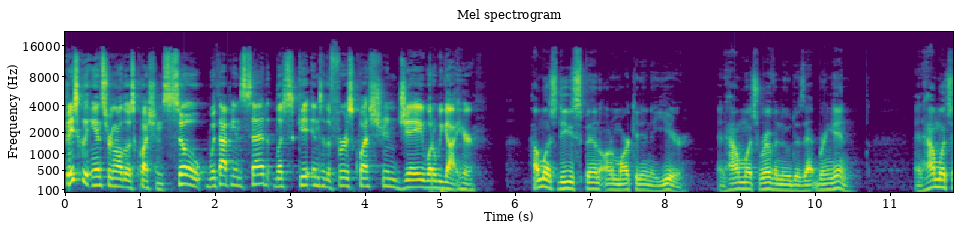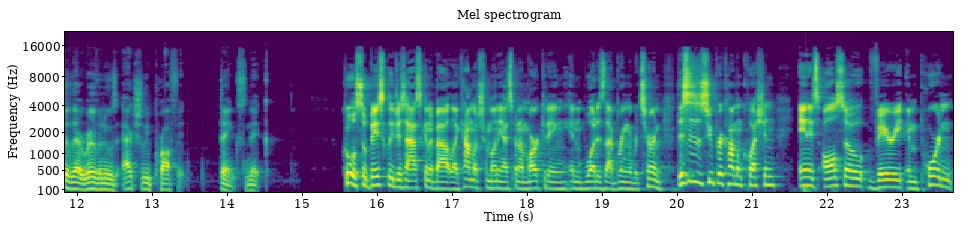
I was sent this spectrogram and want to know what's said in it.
basically answering all those questions. So, with that being said, let's get into the first question. Jay, what do we got here? How much do you spend on marketing a year? And how much revenue does that bring in? And how much of that revenue is actually profit? Thanks, Nick. Cool. So basically, just asking about like how much money I spend on marketing and what does that bring in return. This is a super common question, and it's also very important.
